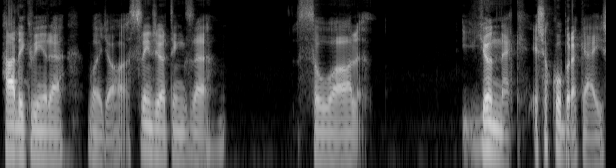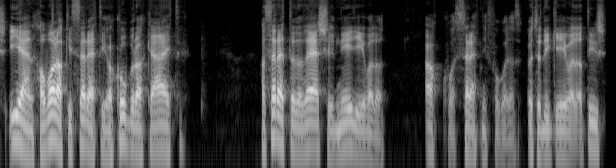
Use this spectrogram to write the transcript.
Harley Quinn-re, vagy a Stranger Things-re, szóval jönnek, és a Cobra Kai is. Ilyen, ha valaki szereti a Cobra Kai-t, ha szeretted az első négy évadot, akkor szeretni fogod az ötödik évadot is,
